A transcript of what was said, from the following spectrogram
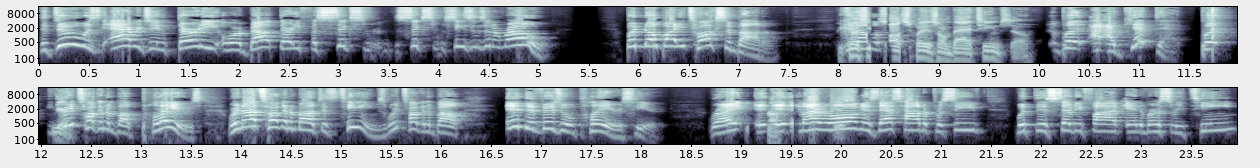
the dude was averaging 30 or about 30 for six six seasons in a row. But nobody talks about him. Because know- he also plays on bad teams, though. But I, I get that. But Yeah. we're talking about players. We're not talking about just teams. We're talking about individual players here, right? I- am I wrong? Is that's how to perceive with this 75 anniversary team?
